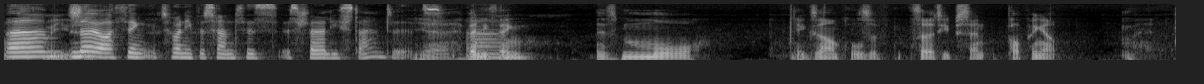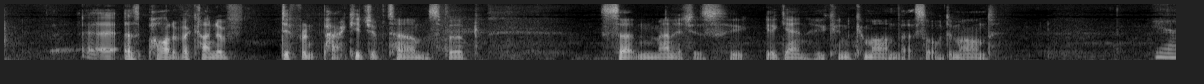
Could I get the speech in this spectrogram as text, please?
Um, you see. no, I think 20% is, is fairly standard. Yeah, if Um, anything, there's more examples of 30% popping up uh, as part of a kind of different package of terms for certain managers who, again, who can command that sort of demand. Yeah,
